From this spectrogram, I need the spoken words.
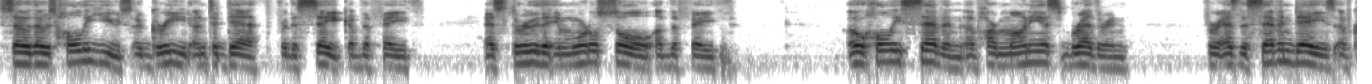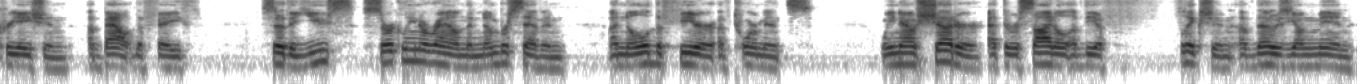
so those holy youths agreed unto death for the sake of the faith, as through the immortal soul of the faith. O holy seven of harmonious brethren, for as the seven days of creation about the faith, so the youths circling around the number seven annulled the fear of torments we now shudder at the recital of the affliction of those young men,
